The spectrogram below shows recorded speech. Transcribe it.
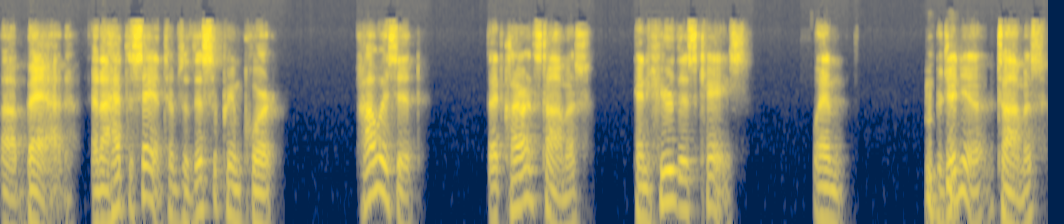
uh, bad. And I have to say, in terms of this Supreme Court, how is it that Clarence Thomas can hear this case when Virginia Thomas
